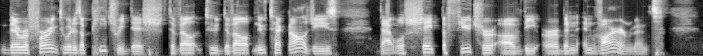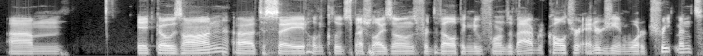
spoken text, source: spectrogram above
they're referring to it as a petri dish develop, to develop new technologies that will shape the future of the urban environment. Um, it goes on uh, to say it'll include specialized zones for developing new forms of agriculture, energy, and water treatment.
